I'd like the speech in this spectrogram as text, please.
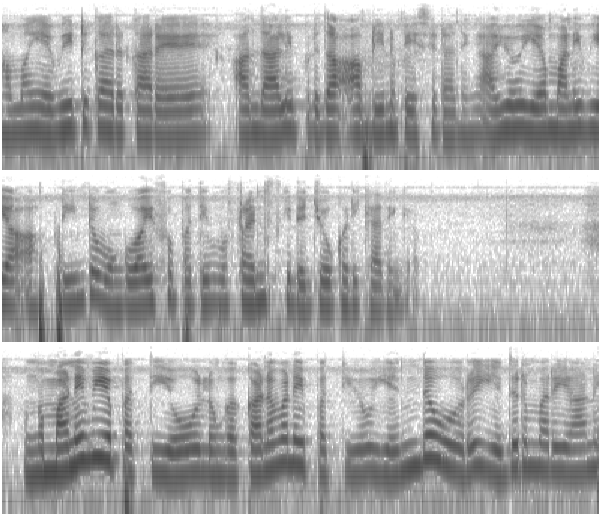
ஆமாம் என் வீட்டுக்கார் இருக்காரே அந்த ஆள் இப்படி தான் அப்படின்னு பேசிடாதீங்க. ஐயோ என் மனைவியா அப்படின்ட்டு உங்கள் ஒய்ஃபை பற்றி உங்கள் ஃப்ரெண்ட்ஸ் கிட்ட ஜோக் அடிக்காதீங்க. உங்கள் மனைவியை பற்றியோ இல்லை உங்கள் கணவனை பற்றியோ எந்த ஒரு எதிர்மறையான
